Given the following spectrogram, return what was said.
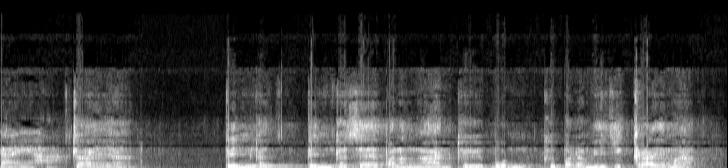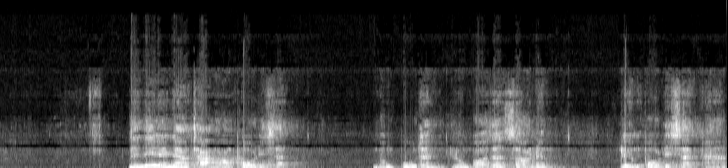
ไกลค่ะไกลฮะเป็นกระเป็นกระแสพลังงานคือบุญคือบารมีที่ไกลมาก ในนี้ในแนวทางของโพธิสัตว์หลวงปู่ท่านหลวงพ่อท่านสอนเรื่อง เรื่องโพธิสัตว์นะฮะ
